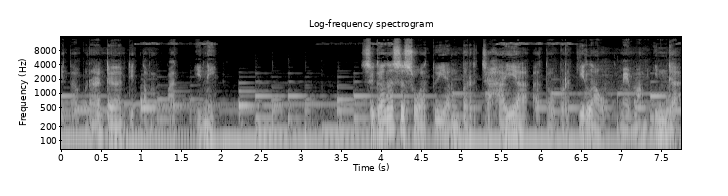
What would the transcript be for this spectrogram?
kita berada di tempat ini." Segala sesuatu yang bercahaya atau berkilau memang indah.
